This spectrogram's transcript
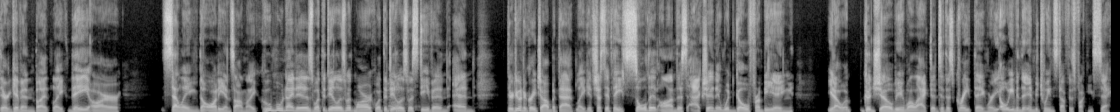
they're given, but like they are selling the audience on like who Moon Knight is, what the deal is with Mark, what the deal Mhm. is with Steven, and they're doing a great job with that. Like it's just if they sold it on this action, it would go from being you know a good show being well acted to this great thing where oh even the in between stuff is fucking sick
